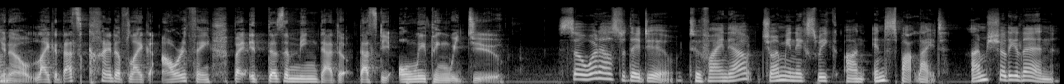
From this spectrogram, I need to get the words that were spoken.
You know, like that's kind of like our thing, but it doesn't mean that that's the only thing we do. So, what else do they do? To find out, join me next week on In Spotlight. I'm Shirley Lin.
